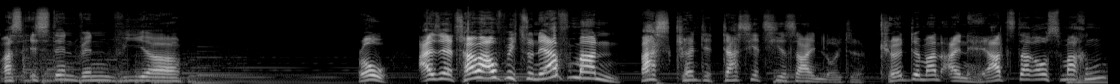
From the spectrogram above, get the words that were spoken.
Was ist denn, wenn wir... Bro, also jetzt hör mal auf, mich zu nerven, Mann! Was könnte das jetzt hier sein, Leute? Könnte man ein Herz daraus machen?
